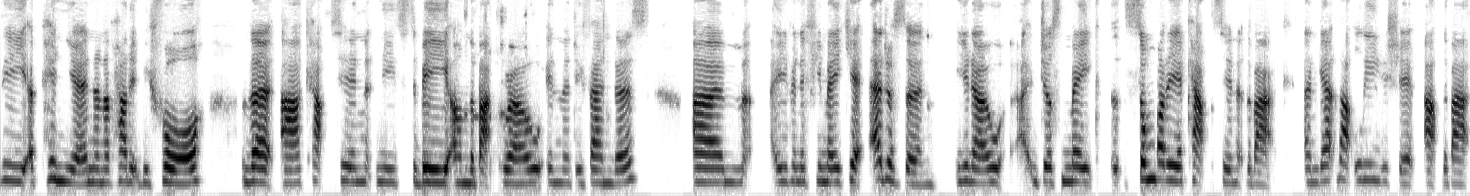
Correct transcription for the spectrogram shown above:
the opinion, and I've had it before, that our captain needs to be on the back row in the defenders. Um, even if you make it Ederson, you know, just make somebody a captain at the back and get that leadership at the back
